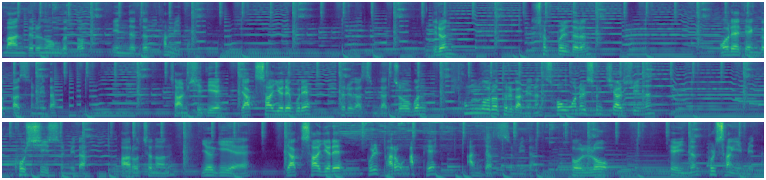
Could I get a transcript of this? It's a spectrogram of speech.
만들어 놓은 것도 있는 듯 합니다. 이런 석불들은 오래된 것 같습니다. 잠시 뒤에 약사열애불에 들어갔습니다. 좁은 통로로 들어가면 소원을 성취할 수 있는 곳이 있습니다. 바로 저는 여기에 약사열의 불 바로 앞에 앉았습니다. 돌로 되어 있는 불상입니다.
